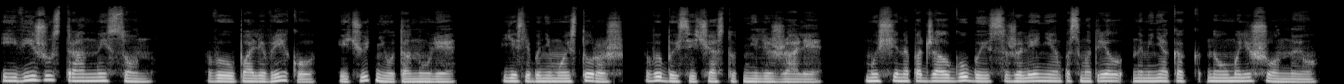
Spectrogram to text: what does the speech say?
и вижу странный сон. Вы упали в реку и чуть не утонули. Если бы не мой сторож, вы бы сейчас тут не лежали». Мужчина поджал губы и с сожалением посмотрел на меня как на умалишенную.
